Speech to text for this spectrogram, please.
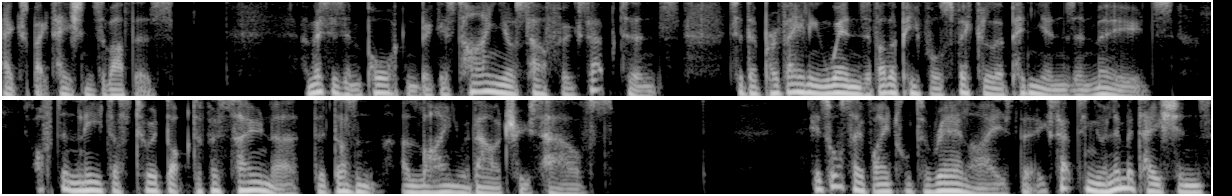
expectations of others. And this is important because tying your self acceptance to the prevailing winds of other people's fickle opinions and moods often leads us to adopt a persona that doesn't align with our true selves. It's also vital to realize that accepting your limitations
